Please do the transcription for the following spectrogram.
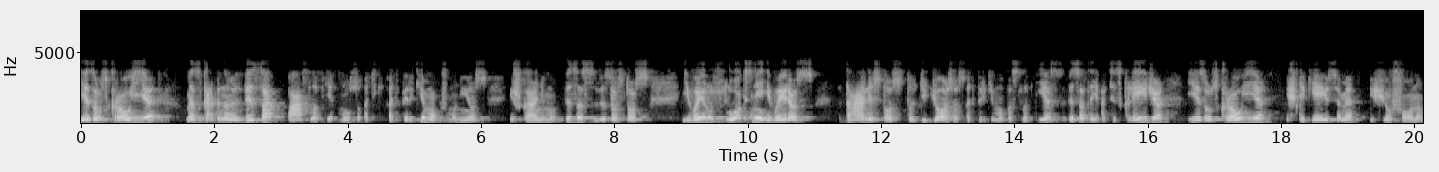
Jėzaus kraujyje mes garbiname visą paslapti mūsų atpirkimo žmonijos išganimo. Visas, visos tos įvairūs sluoksniai, įvairios dalis tos, tos didžiosios atpirkimo paslapties, visa tai atsiskleidžia Jėzaus kraujyje ištekėjusiame iš jo šono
